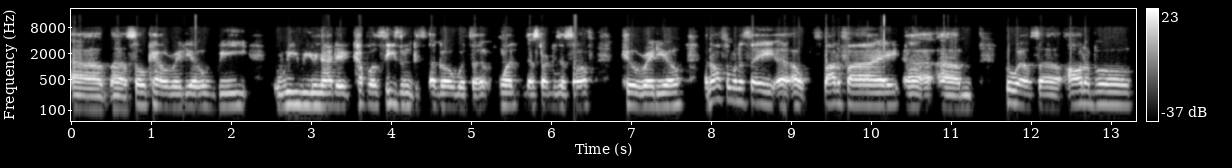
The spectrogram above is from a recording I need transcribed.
uh, uh, SoCal Radio. We we reunited a couple of seasons ago with the one that started us off, Kill Radio. And I also want to say, uh, oh, Spotify, uh, um, who else? Uh, Audible,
